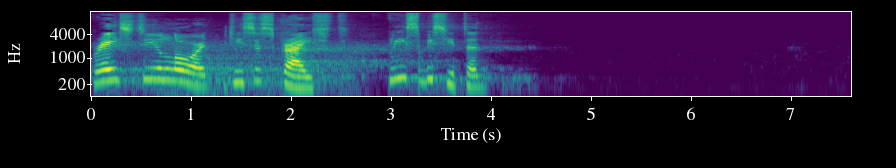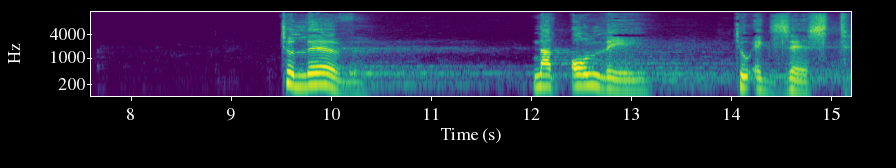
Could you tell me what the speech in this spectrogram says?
Praise to you, Lord Jesus Christ. Please be seated. To live, not only to exist.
